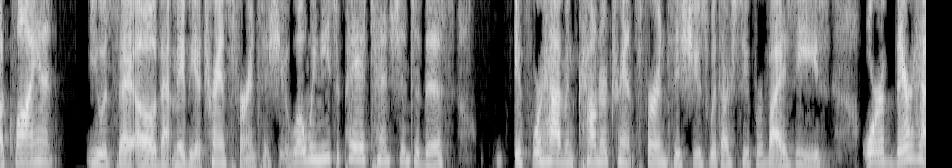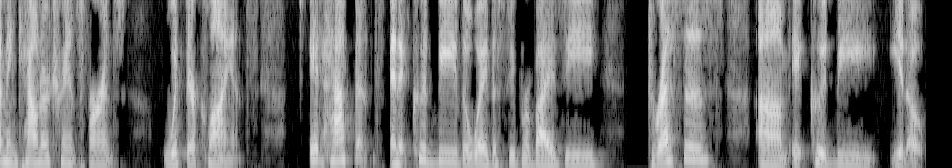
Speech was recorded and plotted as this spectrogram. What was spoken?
a client, you would say, oh, that may be a transference issue. Well, we need to pay attention to this if we're having countertransference issues with our supervisees or if they're having countertransference with their clients. It happens, and it could be the way the supervisee dresses, um, it could be you know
